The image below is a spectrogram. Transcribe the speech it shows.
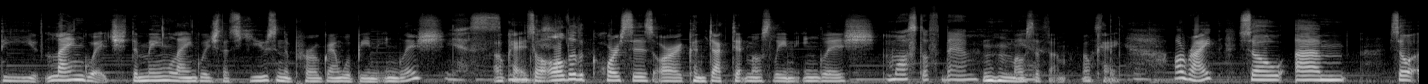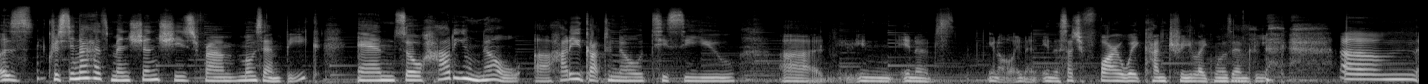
the language, the main language that's used in the program would be in English. Yes. Okay, so all of the courses are conducted mostly in English. most of them. Mhm, most Yeah. of them. Okay. All right. So um so as Christina has mentioned, she's from Mozambique, and so how do you know? Uh, how do you got to know TCU uh, in in a you know in a, in a such a far away country like Mozambique? Um,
